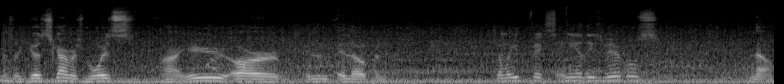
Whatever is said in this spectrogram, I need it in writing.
There's a good skirmish, boys. Alright, you are in the, in the open. Can we fix any of these vehicles? No.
